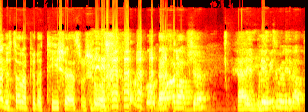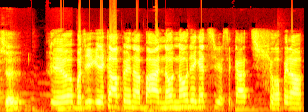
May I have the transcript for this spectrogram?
I just turn up in a t-shirt, and some shorts. That's an option. That is literally an option. Yeah, but you, you can't play in a band. Now, now they get serious. You can't show up in a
